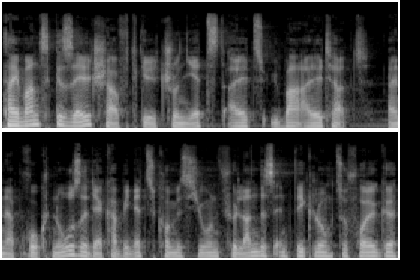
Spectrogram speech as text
Taiwans Gesellschaft gilt schon jetzt als überaltert. Einer Prognose der Kabinettskommission für Landesentwicklung zufolge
